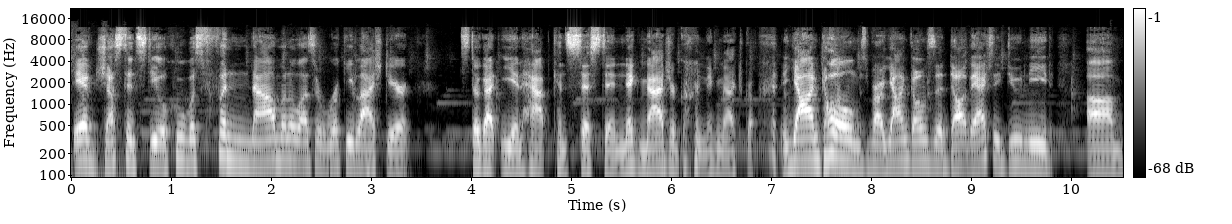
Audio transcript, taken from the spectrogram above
They have Justin Steele, who was phenomenal as a rookie last year. Still got Ian Happ consistent. Nick Madrigal, Nick Madrigal, Yan Gomes, bro. Yan Gomes is a dog. They actually do need um,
